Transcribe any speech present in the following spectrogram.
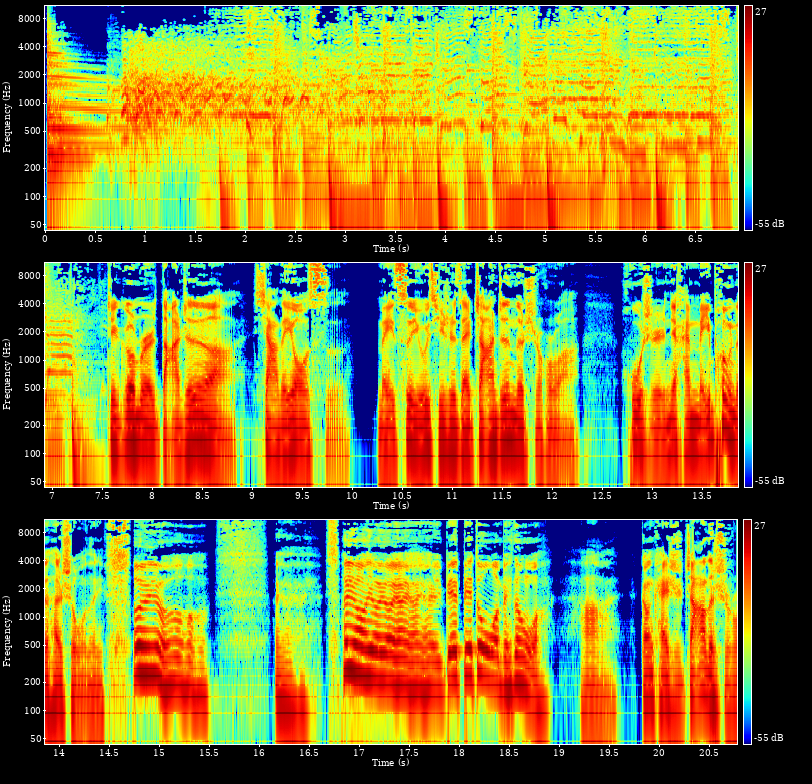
这哥们儿打针啊，吓得要死。每次，尤其是在扎针的时候啊，护士人家还没碰着他手呢。哎呦，哎呀，哎呦呦呦呦呦呦！别别动我，别动我啊！刚开始扎的时候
